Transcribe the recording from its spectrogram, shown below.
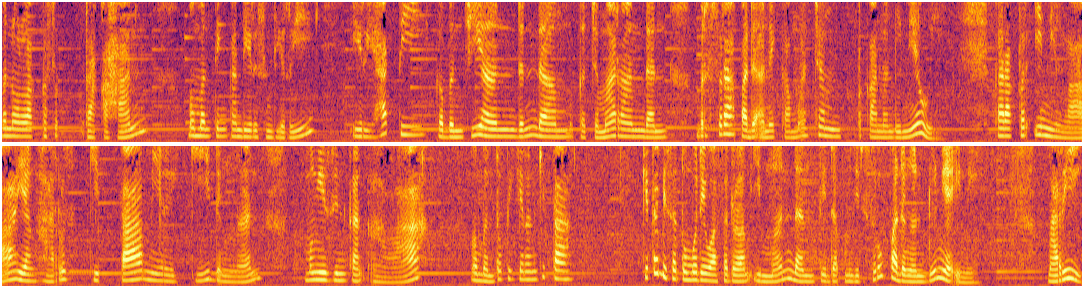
menolak keserakahan, mementingkan diri sendiri, iri hati, kebencian, dendam, kecemaran, dan berserah pada aneka macam tekanan duniawi. Karakter inilah yang harus kita miliki dengan mengizinkan Allah membentuk pikiran kita. Kita bisa tumbuh dewasa dalam iman dan tidak menjadi serupa dengan dunia ini. Mari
